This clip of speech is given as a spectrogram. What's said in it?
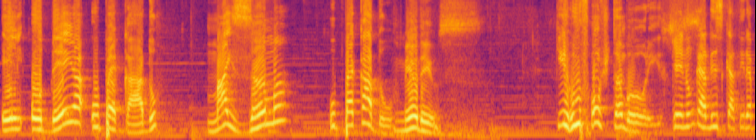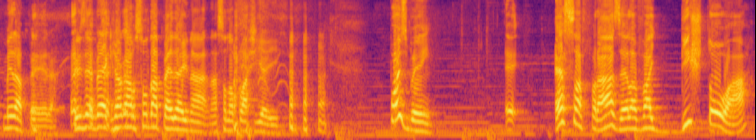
ele odeia o pecado, mas ama o pecador. Meu Deus. Que rufam os tambores. Quem nunca disse que atira a primeira pedra? Chris Black, joga o som da pedra aí na, na sonoplastia aí. Pois bem, é, essa frase ela vai destoar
